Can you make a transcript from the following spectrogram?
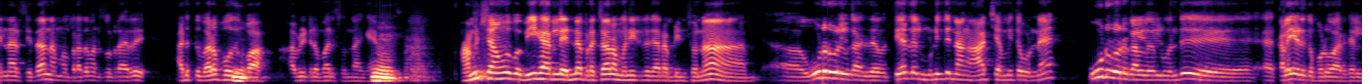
என்ஆர்சி தான் நம்ம பிரதமர் சொல்றாரு. அடுத்து வரப்போகுதுப்பா அப்படின்ற மாதிரி சொன்னாங்க. அமித்ஷாவும் இப்ப பீகார்ல என்ன பிரச்சாரம் பண்ணிட்டு இருக்காரு அப்படின்னு சொன்னா ஊடுருவல் தேர்தல் முடிந்து நாங்க ஆட்சி அமைத்த உடனே ஊடுருவல்காரர்கள் வந்து களை எடுக்கப்படுவார்கள்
